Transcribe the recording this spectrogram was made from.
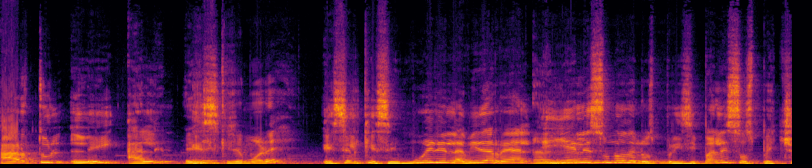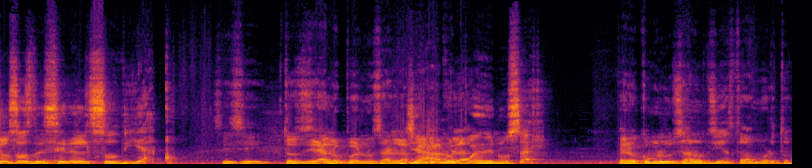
Arthur Leigh Allen ¿Es, es, el que se muere? es el que se muere en la vida real. Y Ah. él es uno de los principales sospechosos de ser el zodiaco. Sí, sí. Entonces ya lo pueden usar en la ya película. lo pueden usar. Pero ¿cómo lo usaron si ya estaba muerto?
